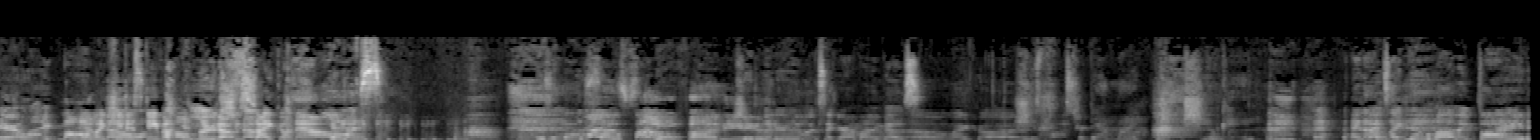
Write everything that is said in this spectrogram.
You're like, mom. You're like, she just gave a home birth. She's know. psycho now. Yes. Isn't that so funny? so funny. She literally at grandma and goes, oh my gosh. She's lost her damn mind. Is she okay? And I was like, No, mom, I'm fine.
